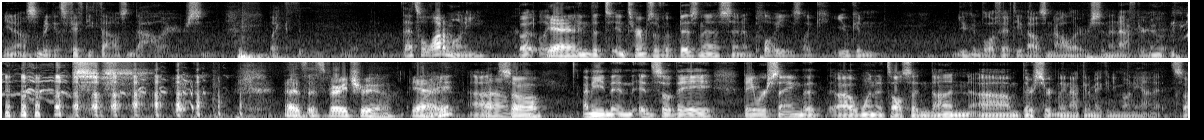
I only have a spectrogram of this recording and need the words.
you know, somebody gets fifty thousand dollars, and like th- that's a lot of money. But like Yeah. in the t- in terms of a business and employees, like you can. You can blow fifty thousand dollars in an afternoon. That's, that's very true. Yeah. right? Uh, Um, so, I mean, and, and so they they were saying that uh, when it's all said and done, um, they're certainly not going to make any money on it. So,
